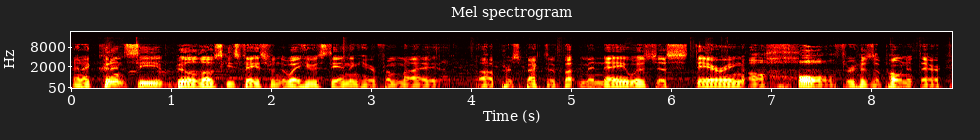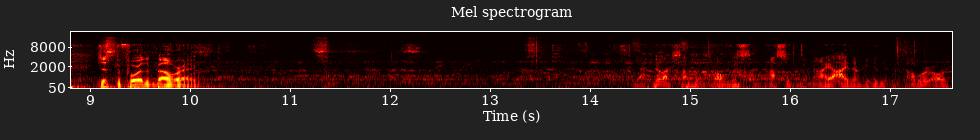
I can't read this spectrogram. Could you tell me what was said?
and I couldn't see Bill Lovsky's face from the way he was standing here from my uh, perspective, but Manet was just staring a hole through his opponent there just before the bell rang. I feel like something wrong with Masoud Minaei. Either he didn't recover or he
